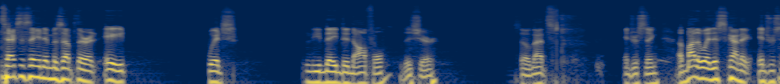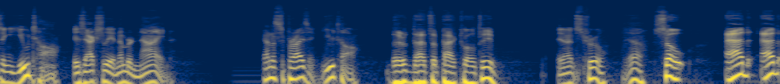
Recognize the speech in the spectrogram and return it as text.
Texas A&M is up there at eight, which they did awful this year. So that's interesting. Uh, by the way, this is kind of interesting. Utah is actually at number nine. Kind of surprising. Utah. They're, that's a Pac-12 team. Yeah, that's true. Yeah. So add add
